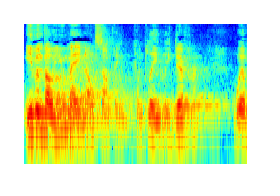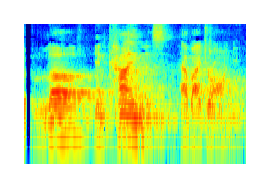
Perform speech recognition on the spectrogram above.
even though you may know something completely different. With love and kindness have I drawn you.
